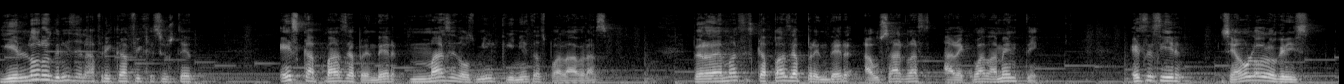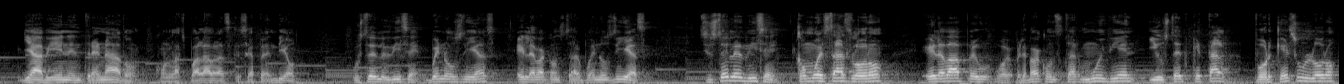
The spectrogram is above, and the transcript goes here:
Y el loro gris del África, fíjese usted, es capaz de aprender más de 2.500 palabras, pero además es capaz de aprender a usarlas adecuadamente. Es decir, si a un loro gris ya bien entrenado con las palabras que se aprendió, usted le dice buenos días, él le va a contestar buenos días. Si usted le dice, ¿cómo estás, loro? él le va, a contestar muy bien, ¿y usted qué tal? Porque es un loro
